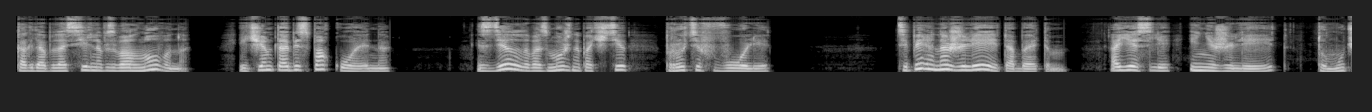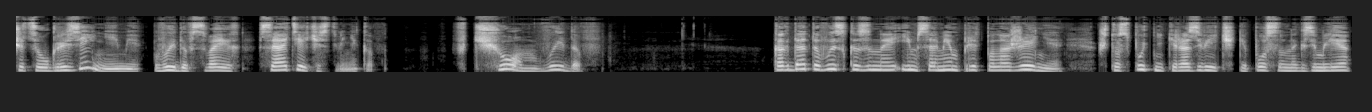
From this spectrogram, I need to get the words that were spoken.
когда была сильно взволнована и чем-то обеспокоена. Сделала, возможно, почти против воли. Теперь она жалеет об этом, а если и не жалеет, то мучится угрызениями, выдав своих соотечественников. В чем выдав? Когда-то высказанное им самим предположение, что спутники-разведчики посланы к Земле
